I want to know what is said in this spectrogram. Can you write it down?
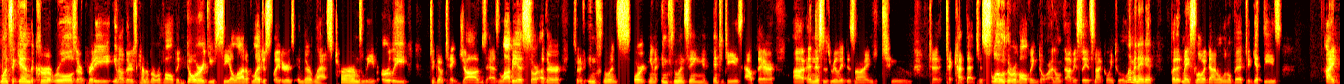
once again, the current rules are pretty, you know, there's kind of a revolving door. You see a lot of legislators in their last terms leave early to go take jobs as lobbyists or other sort of influence or, you know, influencing entities out there. Uh, and this is really designed to, to, to cut that, to slow the revolving door. I don't, obviously, it's not going to eliminate it, but it may slow it down a little bit to get these I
